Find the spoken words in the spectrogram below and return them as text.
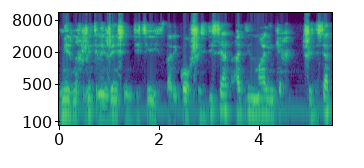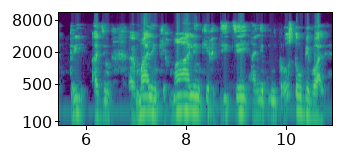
мирных жителей, женщин, детей, стариков, 61 маленьких, 63 один, э, маленьких, маленьких детей они не просто убивали,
